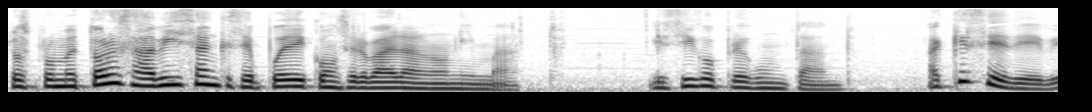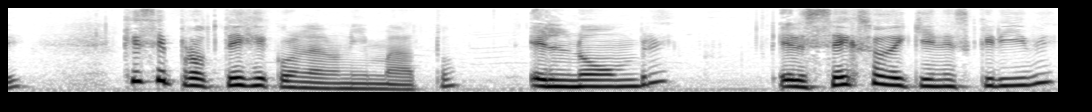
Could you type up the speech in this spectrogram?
los promotores avisan que se puede conservar el anonimato. Y sigo preguntando, ¿a qué se debe? ¿Qué se protege con el anonimato? ¿El nombre? ¿El sexo de quien escribe?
